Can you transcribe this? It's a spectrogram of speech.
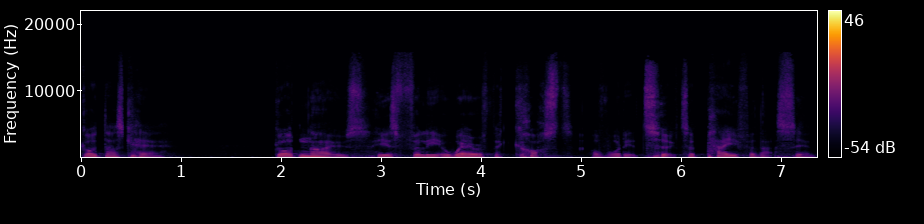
God does care. God knows. He is fully aware of the cost of what it took to pay for that sin.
